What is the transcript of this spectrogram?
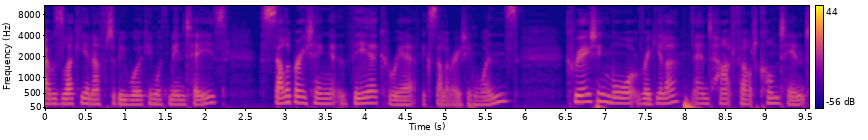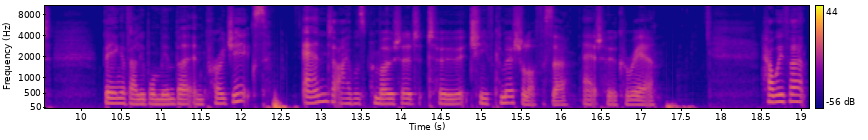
I was lucky enough to be working with mentees, celebrating their career accelerating wins, creating more regular and heartfelt content, being a valuable member in projects, and I was promoted to Chief Commercial Officer at her career. However,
